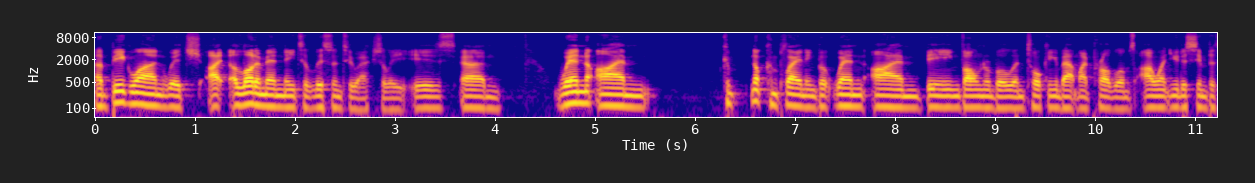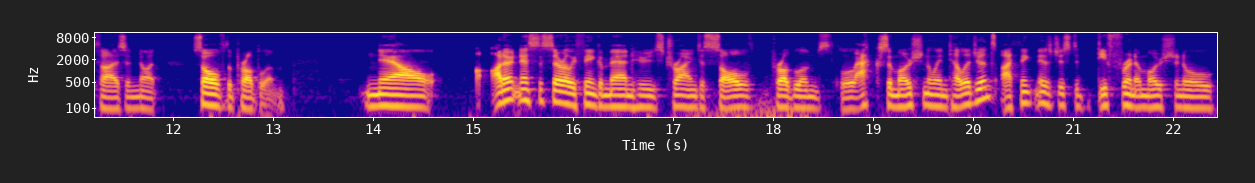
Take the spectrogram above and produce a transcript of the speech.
a big one which I, a lot of men need to listen to actually is um, when I'm com- not complaining, but when I'm being vulnerable and talking about my problems, I want you to sympathize and not solve the problem. Now, I don't necessarily think a man who's trying to solve problems lacks emotional intelligence. I think there's just a different emotional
